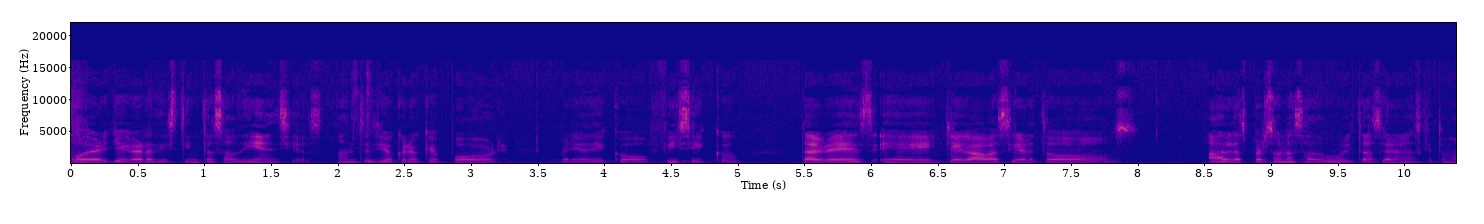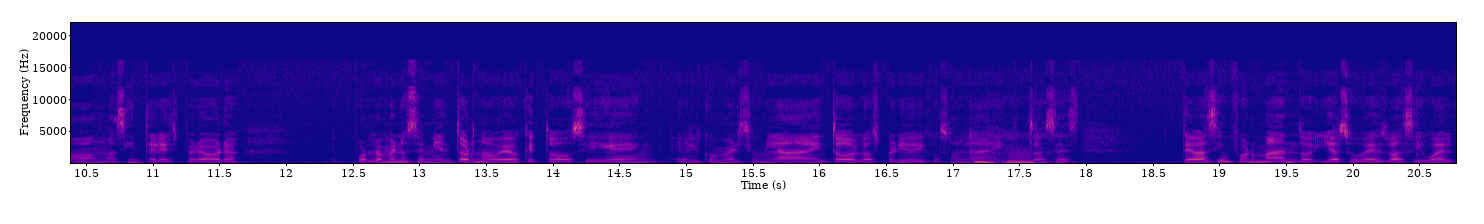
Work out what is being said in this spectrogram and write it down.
poder llegar a distintas audiencias. Antes yo creo que por periódico físico tal vez eh, llegaba a ciertos a las personas adultas eran las que tomaban más interés, pero ahora por lo menos en mi entorno veo que todos siguen el comercio online, todos los periódicos online, entonces te vas informando y a su vez vas igual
